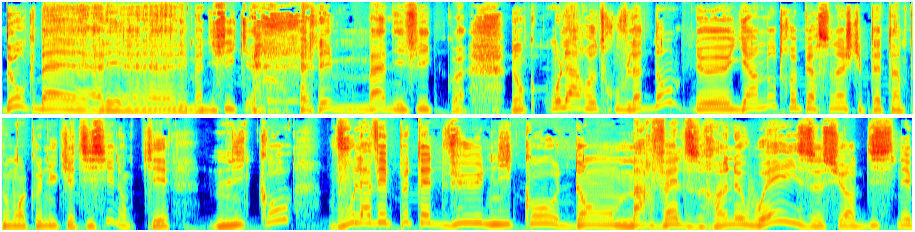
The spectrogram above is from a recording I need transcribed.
Donc, ben, elle, est, elle est magnifique. elle est magnifique, quoi. Donc, on la retrouve là-dedans. Euh, Il y a un autre personnage qui est peut-être un peu moins connu qui est ici, donc qui est Nico. Vous l'avez peut-être vu, Nico, dans Marvel's Runaways sur Disney+.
